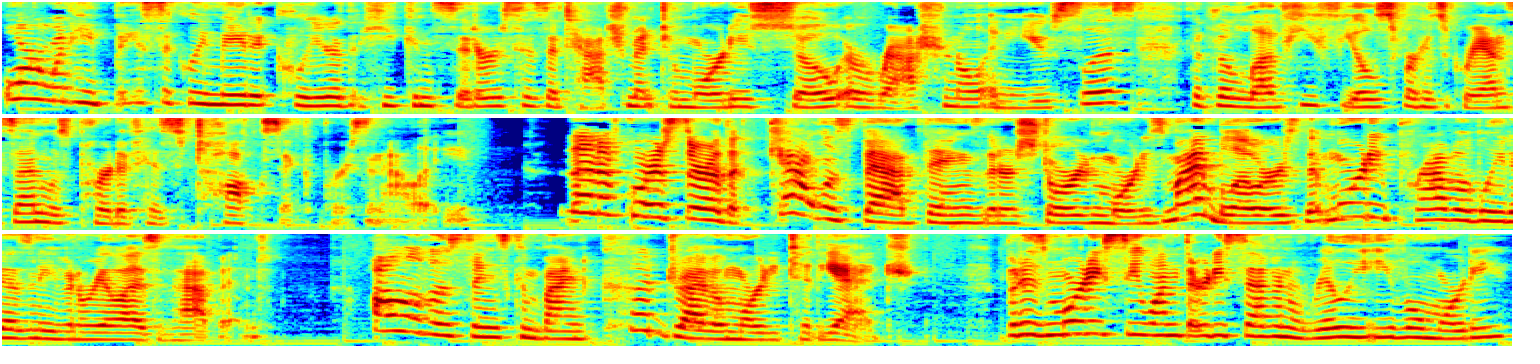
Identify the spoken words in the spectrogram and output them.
or when he basically made it clear that he considers his attachment to Morty so irrational and useless that the love he feels for his grandson was part of his toxic personality. Then, of course, there are the countless bad things that are stored in Morty's mind blowers that Morty probably doesn't even realize have happened. All of those things combined could drive a Morty to the edge. But is Morty C137 really evil Morty?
